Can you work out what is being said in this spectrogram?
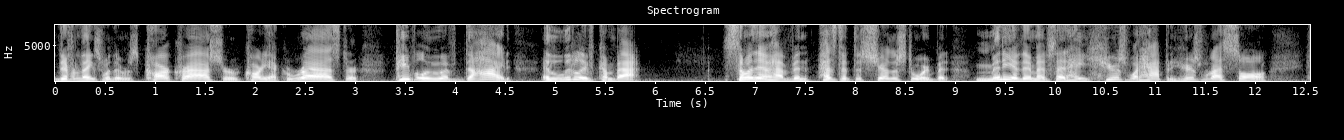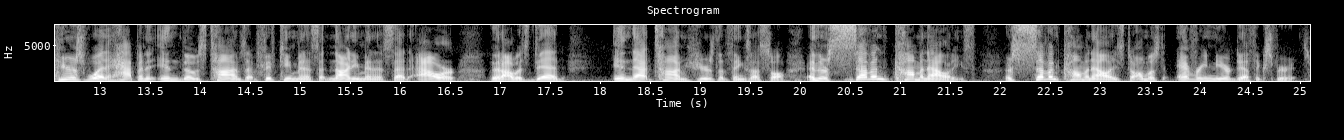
different things, whether it was car crash or cardiac arrest or people who have died and literally have come back. Some of them have been hesitant to share their story, but many of them have said, Hey, here's what happened. Here's what I saw. Here's what happened in those times that 15 minutes, that 90 minutes, that hour that I was dead. In that time, here's the things I saw. And there's seven commonalities. There's seven commonalities to almost every near death experience.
